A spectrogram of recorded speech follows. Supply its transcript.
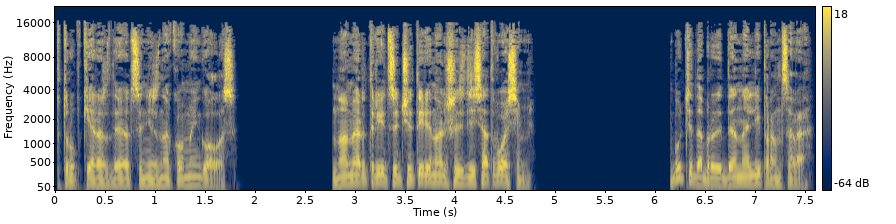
В трубке раздается незнакомый голос. Номер 34068. Будьте добры, Дэна Липранцера.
